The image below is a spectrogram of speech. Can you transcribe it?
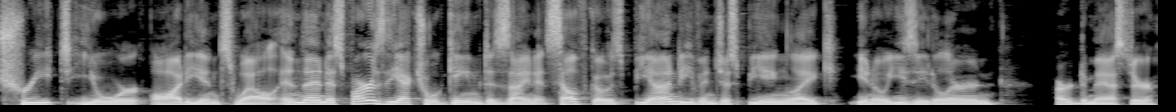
treat your audience well. And then as far as the actual game design itself goes, beyond even just being like, you know, easy to learn, hard to master,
